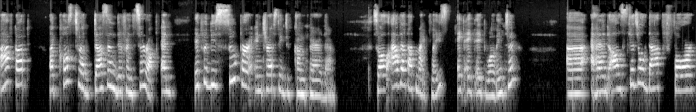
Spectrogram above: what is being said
I've got like close to a dozen different syrup, and it would be super interesting to compare them. So I'll have that at my place, 888 Wellington. Uh, and I'll schedule that for,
